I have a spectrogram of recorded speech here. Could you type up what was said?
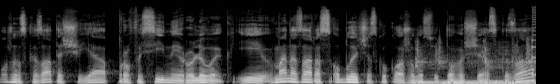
Можна сказати, що я професійний рольовик, і в мене зараз обличчя скукожилось від того, що я сказав.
